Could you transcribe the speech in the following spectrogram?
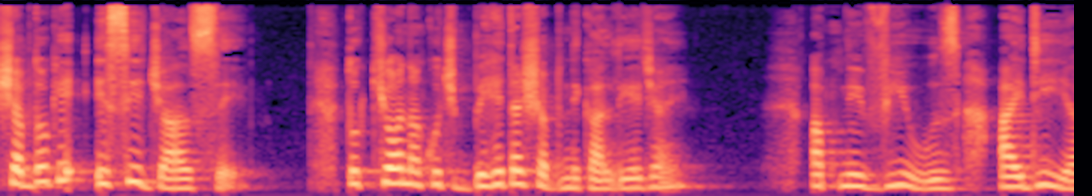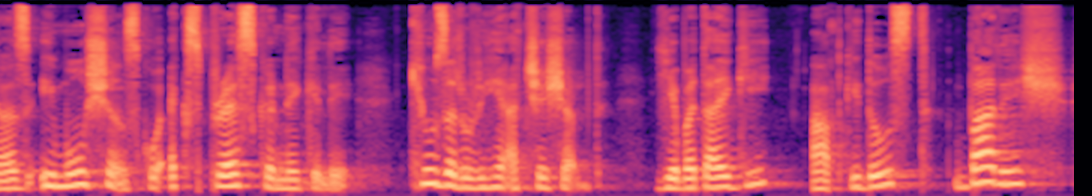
शब्दों के इसी जाल से तो क्यों ना कुछ बेहतर शब्द निकाल लिए जाएँ? अपने व्यूज़ आइडियाज़ इमोशंस को एक्सप्रेस करने के लिए क्यों ज़रूरी है अच्छे शब्द? ये बताएगी आपकी दोस्त बारिश।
